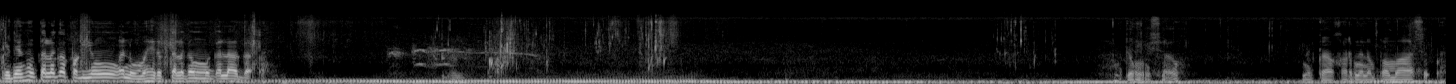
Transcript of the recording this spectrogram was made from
Ganyan talaga pag yung ano, mahirap talagang mag-alaga. Itong isa oh. Nagkakaroon na ng pamasok.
